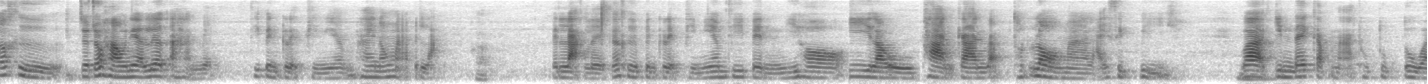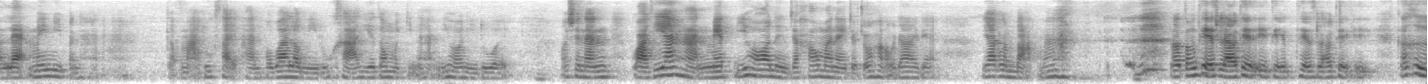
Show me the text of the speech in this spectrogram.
ก็คือโจโจเฮาเนี่ยเลือกอาหารเม็ดที่เป็นเกรดพรีเมียมให้น้องหมาเป็นหลักครับเป็นหลักเลยก็คือเป็นเกรดพรีเมียมที่เป็นยี่ห้อที่เราผ่านการแบบทดลองมาหลายสิบปี ว่ากินได้กับหมาทุกๆตัวและไม่มีปัญหากับหมาทุกสายพันธุ์เพราะว่าเรามีลูกค้าที่จะต้องมากินอาหารยี่ห้อนี้ด้วย เพราะฉะนั้นกว่าที่อาหารเม็ดยี่ห้อหนึ่งจะเข้ามาในโจโจเฮาได้เนี่ย ยากลำบากมาก เราต้องเทสแล้วเทสอีกเทสเทสแล้วเทสอีกก็คือ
